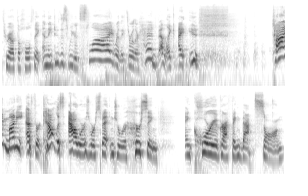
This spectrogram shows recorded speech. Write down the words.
throughout the whole thing and they do this weird slide where they throw their head back like I it, time, money, effort, countless hours were spent into rehearsing and choreographing that song.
